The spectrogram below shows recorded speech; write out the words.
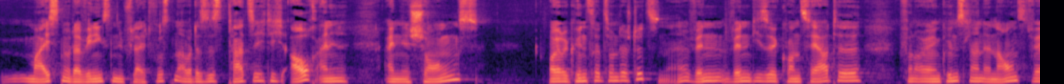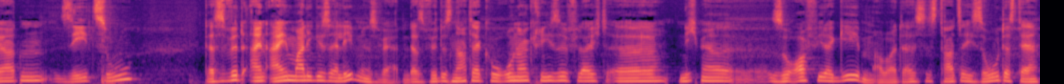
meisten oder wenigsten vielleicht wussten, aber das ist tatsächlich auch eine, eine Chance, eure Künstler zu unterstützen. ne? Wenn, wenn diese Konzerte von euren Künstlern announced werden, seht zu, das wird ein einmaliges Erlebnis werden. Das wird es nach der Corona-Krise vielleicht äh, nicht mehr so oft wieder geben. Aber da ist es tatsächlich so, dass der,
